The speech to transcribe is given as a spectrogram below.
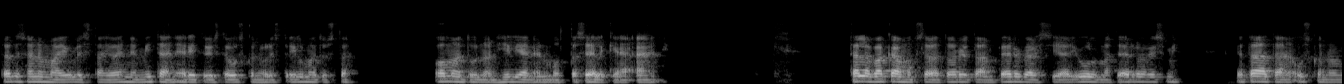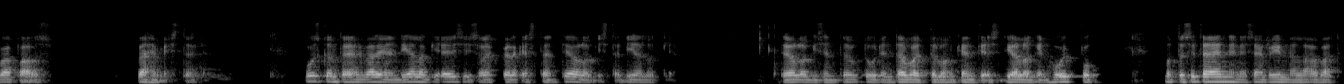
Tätä sanomaa julistaa jo ennen mitään erityistä uskonnollista ilmoitusta oman tunnon hiljainen, mutta selkeä ääni. Tällä vakaumuksella torjutaan perversi ja julma terrorismi ja taataan uskonnon vapaus vähemmistöille. Uskontojen välinen dialogi ei siis ole pelkästään teologista dialogia. Teologisen totuuden tavoittelu on kenties dialogin huippu, mutta sitä ennen ja sen rinnalla ovat,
